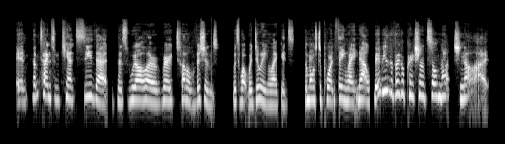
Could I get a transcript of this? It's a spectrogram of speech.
And sometimes we can't see that because we all are very tunnel visions with what we're doing. Like it's the most important thing right now. Maybe in the bigger picture, it's so much not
